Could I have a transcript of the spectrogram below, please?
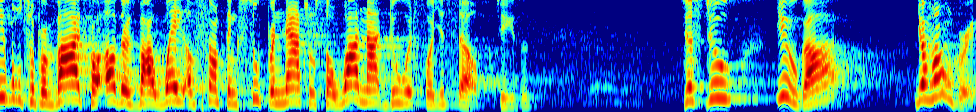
able to provide for others by way of something supernatural. So, why not do it for yourself, Jesus? Just do you, God. You're hungry.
